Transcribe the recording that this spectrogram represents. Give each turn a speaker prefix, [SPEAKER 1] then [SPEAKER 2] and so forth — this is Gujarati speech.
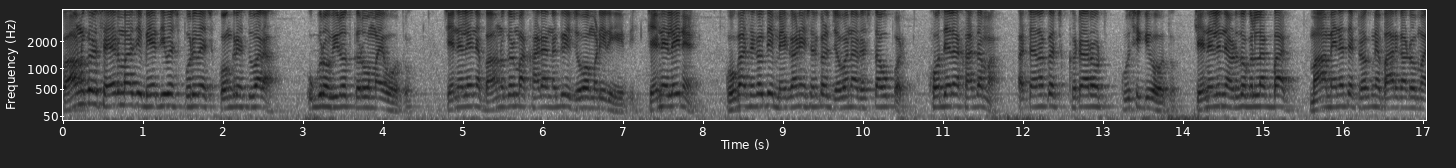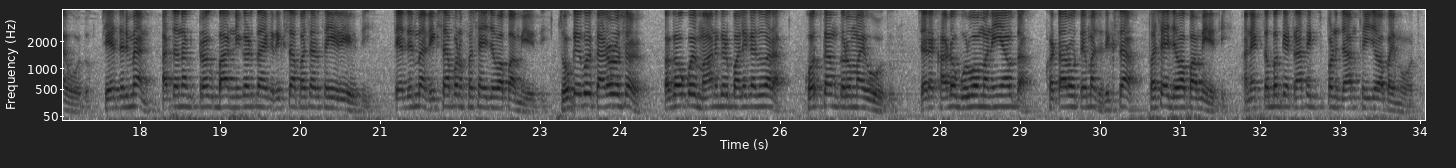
[SPEAKER 1] ભાવનગર શહેરમાં જે બે દિવસ પૂર્વે જ કોંગ્રેસ દ્વારા ઉગ્ર વિરોધ કરવામાં આવ્યો હતો, જેને લઈને ભાવનગરમાં ખાડા નગરી જોવા મળી રહી હતી. જેને લઈને ઘોઘા સર્કલથી મેઘાણી સર્કલ જવાના રસ્તા ઉપર ખોદેલા ખાડામાં અચાનક જ ખટારો ઘૂસી ગયો હતો. જેને લઈને અડધો કલાક બાદ મહા મહેનતે ટ્રકને બહાર કાઢવામાં આવ્યો હતો. જે દરમિયાન અચાનક ટ્રક બહાર નીકળતા એક રિક્ષા પસાર થઈ રહી હતી. તે દરમિયાન રિક્ષા પણ ફસાઈ જવા પામી હતી. જોકે કોઈ કારણોસર અગાઉ કોઈ મહાનગરપાલિકા દ્વારા ખોદકામ કરવામાં આવ્યું હતું. જ્યારે ખાડો પૂરવામાં નહીં આવતા, ખટારો તેમજ રિક્ષા ફસાઈ જવા પામી હતી અને એક તબક્કે ટ્રાફિક પણ જામ થઈ જવા પામ્યો હતો.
